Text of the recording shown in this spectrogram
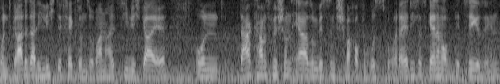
Und gerade da die Lichteffekte und so waren halt ziemlich geil. Und da kam es mir schon eher so ein bisschen schwach auf die Brust vor. Da hätte ich das gerne mal auf dem PC gesehen.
